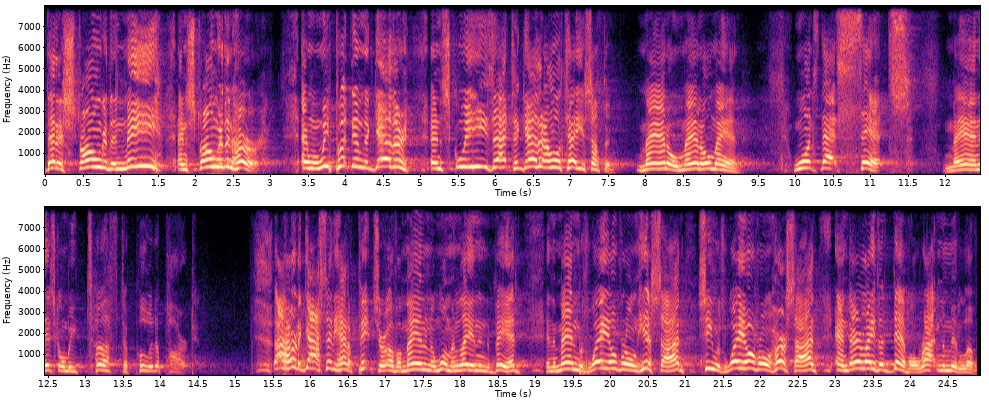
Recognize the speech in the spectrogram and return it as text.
that is stronger than me and stronger than her. And when we put them together and squeeze that together, I'm going to tell you something. Man, oh man, oh man. Once that sets, man, it's going to be tough to pull it apart. I heard a guy said he had a picture of a man and a woman laying in the bed, and the man was way over on his side, she was way over on her side, and there lay the devil right in the middle of it.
